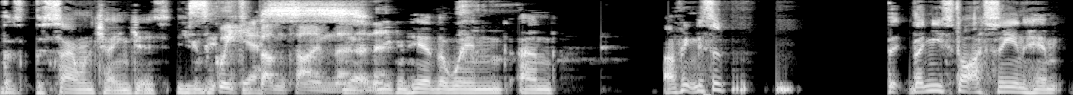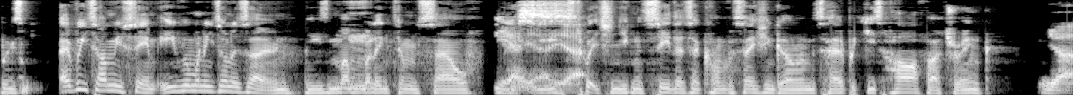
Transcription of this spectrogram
the, the sound changes. You can, Squeaky Yes. bum time, then, hear, isn't yeah, you can hear the wind, and I think this is then you start seeing him because every time you see him, even when he's on his own, he's mumbling to himself. Yes. he's, Mm. Yeah, he's yeah. twitching. You can see there's a conversation going on in his head, but he's half uttering. Yeah.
